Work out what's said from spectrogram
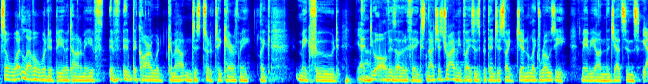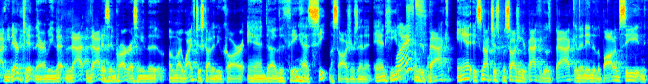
So, what level would it be of autonomy if if the car would come out and just sort of take care of me, like make food Yeah. and do all these other things, not just drive me places, but then just like general, like Rosie, maybe on the Jetsons. Yeah, I mean they're getting there. I mean that that that is in progress. I mean, the uh, my wife just got a new car, and uh, the thing has seat massagers in it and heaters What? from your back, and it's not just massaging your back; it goes back and then into the bottom seat, and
